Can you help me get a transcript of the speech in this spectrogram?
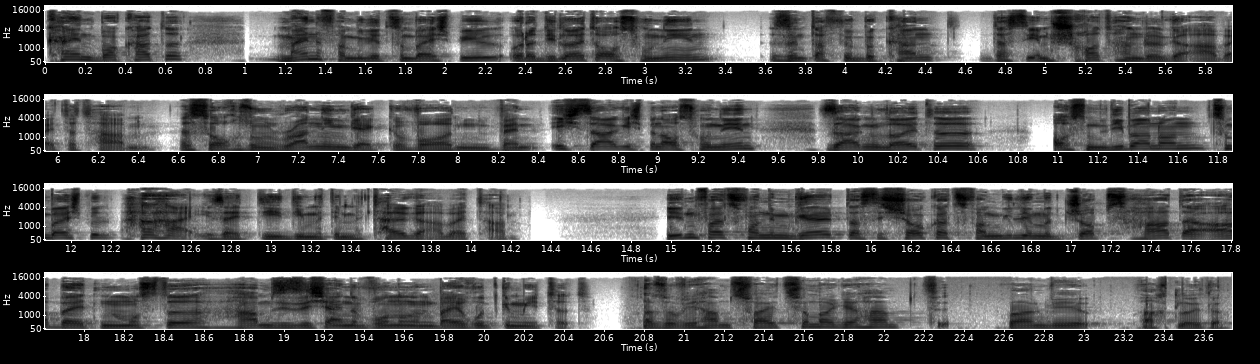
keinen Bock hatte. Meine Familie zum Beispiel oder die Leute aus Hunen sind dafür bekannt, dass sie im Schrotthandel gearbeitet haben. Das ist auch so ein Running Gag geworden. Wenn ich sage, ich bin aus Hunen, sagen Leute aus dem Libanon zum Beispiel, haha, ihr seid die, die mit dem Metall gearbeitet haben. Jedenfalls von dem Geld, das sich Schaukats Familie mit Jobs hart erarbeiten musste, haben sie sich eine Wohnung in Beirut gemietet. Also wir haben zwei Zimmer gehabt, waren wir acht Leute.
